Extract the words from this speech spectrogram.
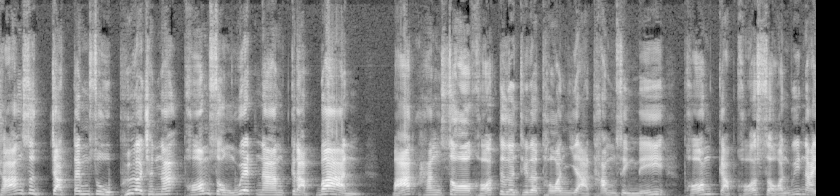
ช้างศึกจัดเต็มสูบเพื่อชนะพร้อมส่งเวียดนามกลับบ้านปาร์คฮังซอขอเตือนธีรทรอย่าทำสิ่งนี้ พร้อมกับขอสอนวินัย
